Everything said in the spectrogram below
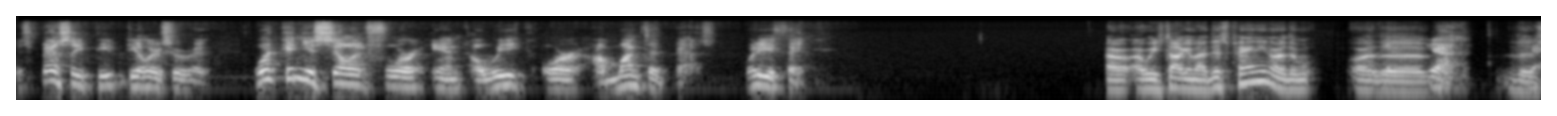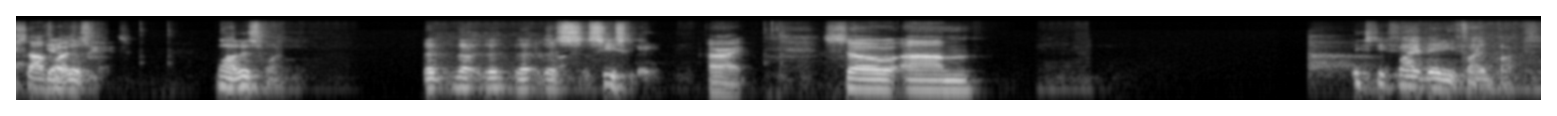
especially dealers who are. What can you sell it for in a week or a month at best? What do you think? Are, are we talking about this painting or the or the Yeah, the yeah, Southwest? this- paintings? no, this one, the the the, the, the seascape. All right. So um, 65, 85 bucks.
